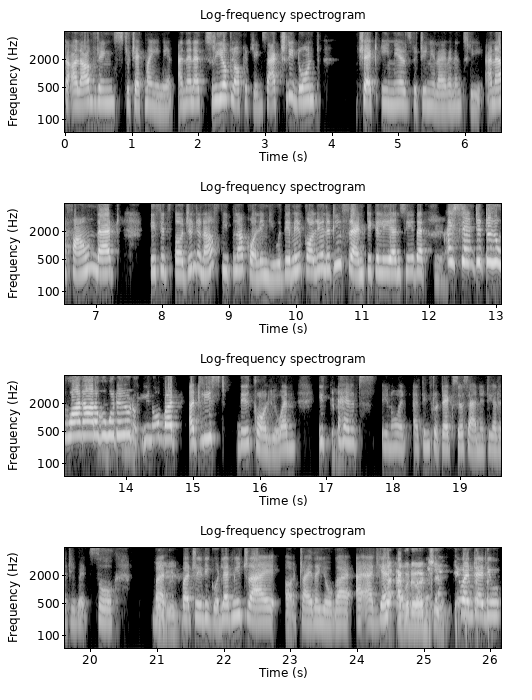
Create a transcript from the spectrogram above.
alarm rings to check my email. And then at 3 o'clock, it rings. I actually don't check emails between 11 and 3. And I found that if it's urgent enough, people are calling you. They may call you a little frantically and say that, Yeah. I sent it to you one hour ago. What are you doing? You know, but at least they call you. And it Correct. helps, you know, it, I think protects your sanity a little bit. So but agree. but really good let me try uh, try the yoga i i'd get I- I would urge you. you and tell you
